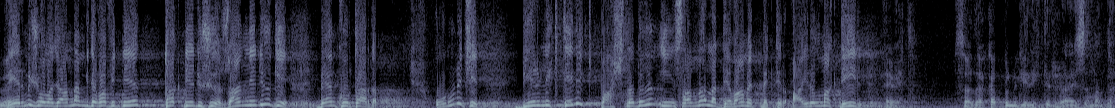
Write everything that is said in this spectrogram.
vermiş olacağından bir defa fitneye tak diye düşüyor. Zannediyor ki ben kurtardım. Onun için birliktelik başladığın insanlarla devam etmektir. Ayrılmak değil. Evet. Sadakat bunu gerektirir aynı zamanda.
